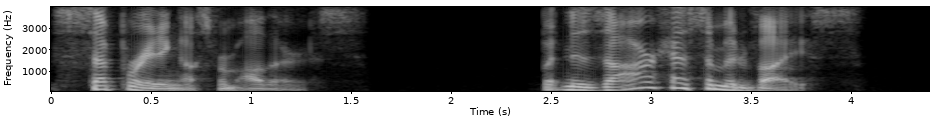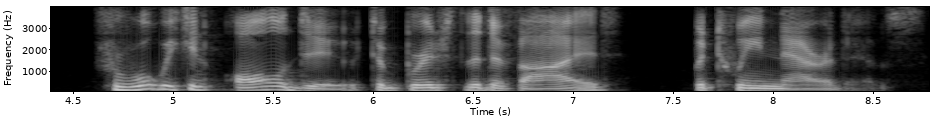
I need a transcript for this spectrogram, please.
separating us from others. But Nizar has some advice for what we can all do to bridge the divide between narratives.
